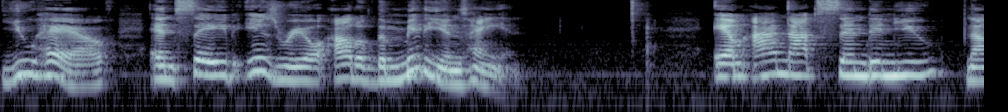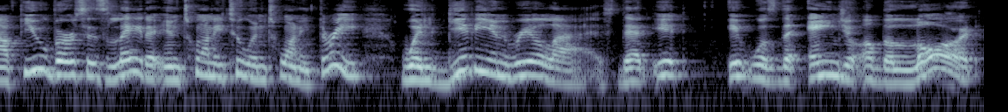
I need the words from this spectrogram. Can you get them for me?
you have and save Israel out of the Midian's hand. Am I not sending you? Now, a few verses later in 22 and 23, when Gideon realized that it, it was the angel of the Lord,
